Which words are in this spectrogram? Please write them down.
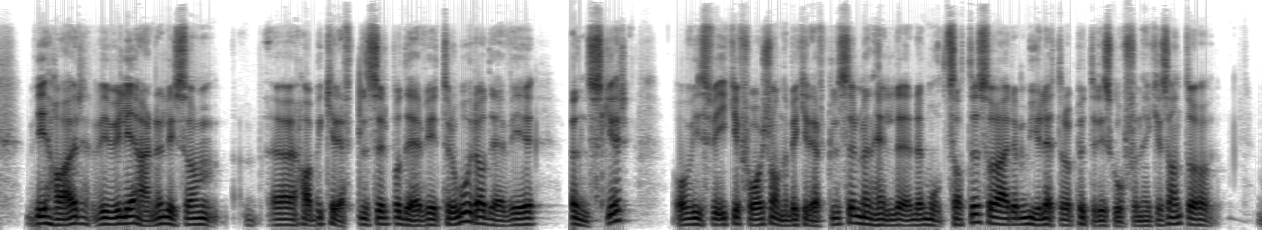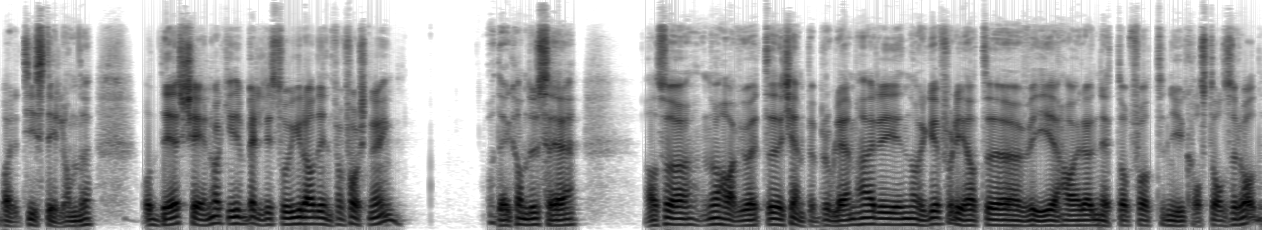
vi, har, vi vil gjerne liksom ha bekreftelser på det vi tror og det vi ønsker. Og hvis vi ikke får sånne bekreftelser, men heller det motsatte, så er det mye lettere å putte det i skuffen ikke sant? og bare tie stille om det. Og det skjer nok i veldig stor grad innenfor forskning. Og det kan du se Altså, Nå har vi jo et kjempeproblem her i Norge, fordi at uh, vi har nettopp fått nye kostholdsråd.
